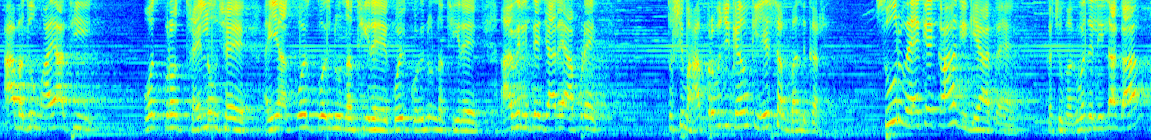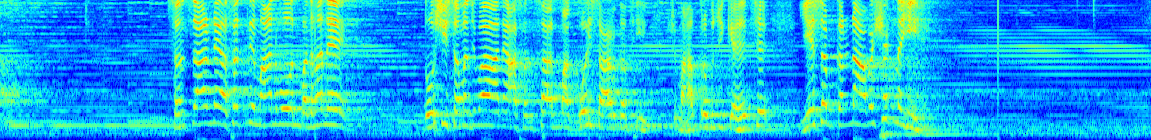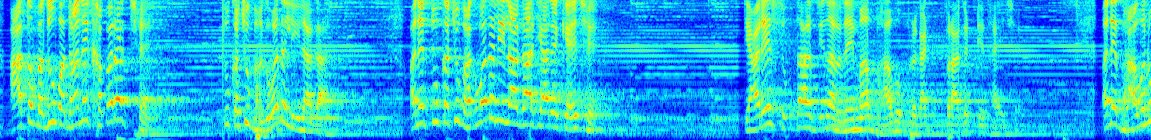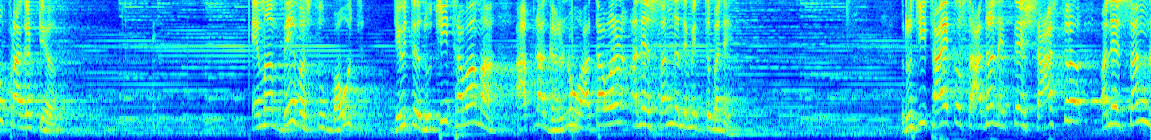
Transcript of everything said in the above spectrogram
આ બધું માયાથી ઓતપ્રોત થયેલું છે અહીંયા કોઈ કોઈનું નથી રહે કોઈ કોઈનું નથી રહે આવી રીતે જ્યારે આપણે તો શ્રી મહાપ્રભુજી કહ્યું કે એ સબ બંધ કર સૂર વહ કે કહા કે જ્ઞાત હૈ કછું ભગવદ લીલા કા સંસારને અસત્ય માનવો અને બધાને દોષી સમજવા અને આ સંસારમાં કોઈ સાર નથી શ્રી મહાપ્રભુજી કહે છે ये सब करना आवश्यक नहीं है આ તો બધું બધાને ખબર જ છે તું કછું ભગવદ લીલા ગા અને તું કછું ભગવદ લીલા ગા જ્યારે કહે છે, ત્યારે સુખદાસજીના હૃદયમાં ભાવ પ્રગટ પ્રાગટ્ય થાય છે. અને ભાવનું પ્રાગટ્ય એમાં બે વસ્તુ બહુ જ જેવી રીતે રુચિ થવામાં આપણા ઘરનું વાતાવરણ અને સંગ નિમિત્ત બને. રુચિ થાય તો સાધન એટલે શાસ્ત્ર અને સંગ.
